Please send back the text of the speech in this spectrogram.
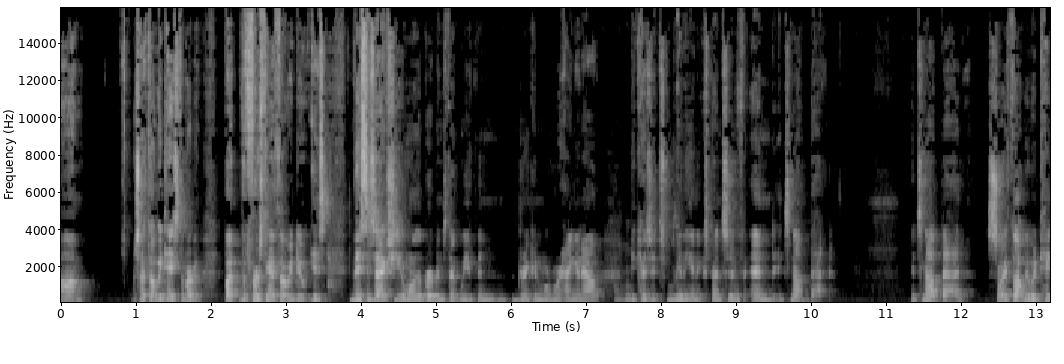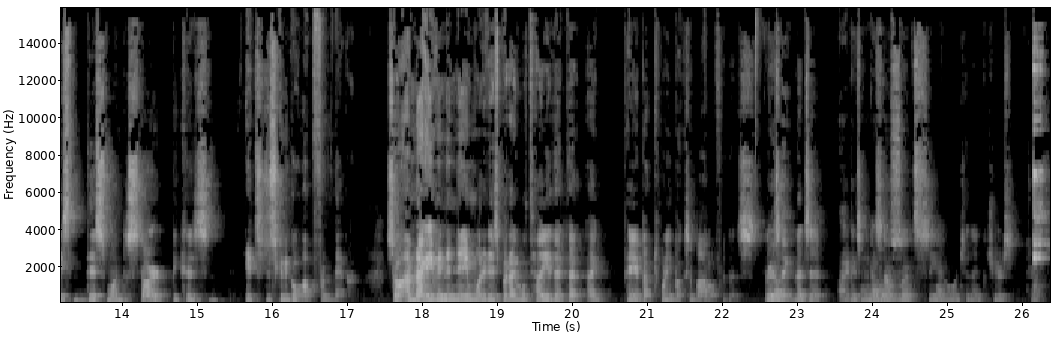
Um, so I thought we'd taste the bourbon. But the first thing I thought we'd do is, this is actually one of the bourbons that we've been drinking when we're hanging out mm-hmm. because it's really inexpensive and it's not bad. It's not bad. So I thought we would taste this one to start because it's just gonna go up from there. So I'm not even gonna name what it is, but I will tell you that, that I pay about 20 bucks a bottle for this. Really? That's it. I didn't know. So, let's see what you think. Cheers. Cheers.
